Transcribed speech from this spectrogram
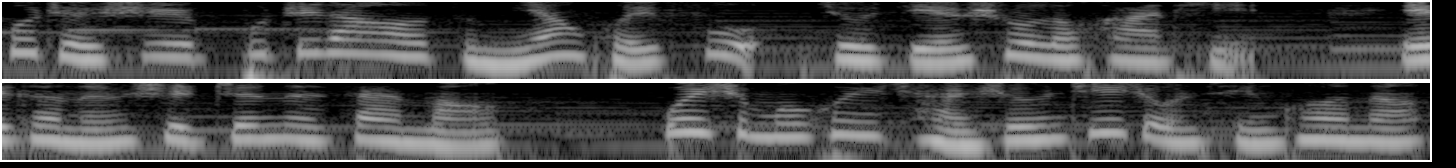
或者是不知道怎么样回复，就结束了话题。也可能是真的在忙，为什么会产生这种情况呢？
